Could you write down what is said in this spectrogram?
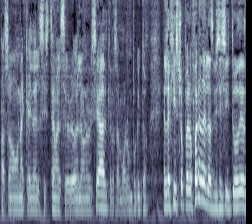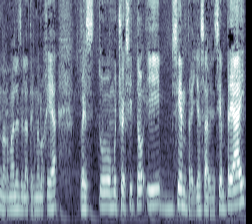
pasó una caída del sistema del cerebro de la universidad que nos amoló un poquito el registro, pero fuera de las vicisitudes normales de la tecnología, pues tuvo mucho éxito y siempre, ya saben, siempre hay.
